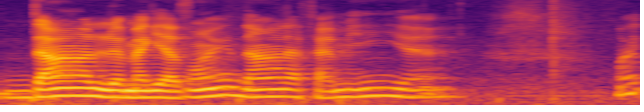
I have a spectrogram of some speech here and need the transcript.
dans le magasin, dans la famille. euh, ouais.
